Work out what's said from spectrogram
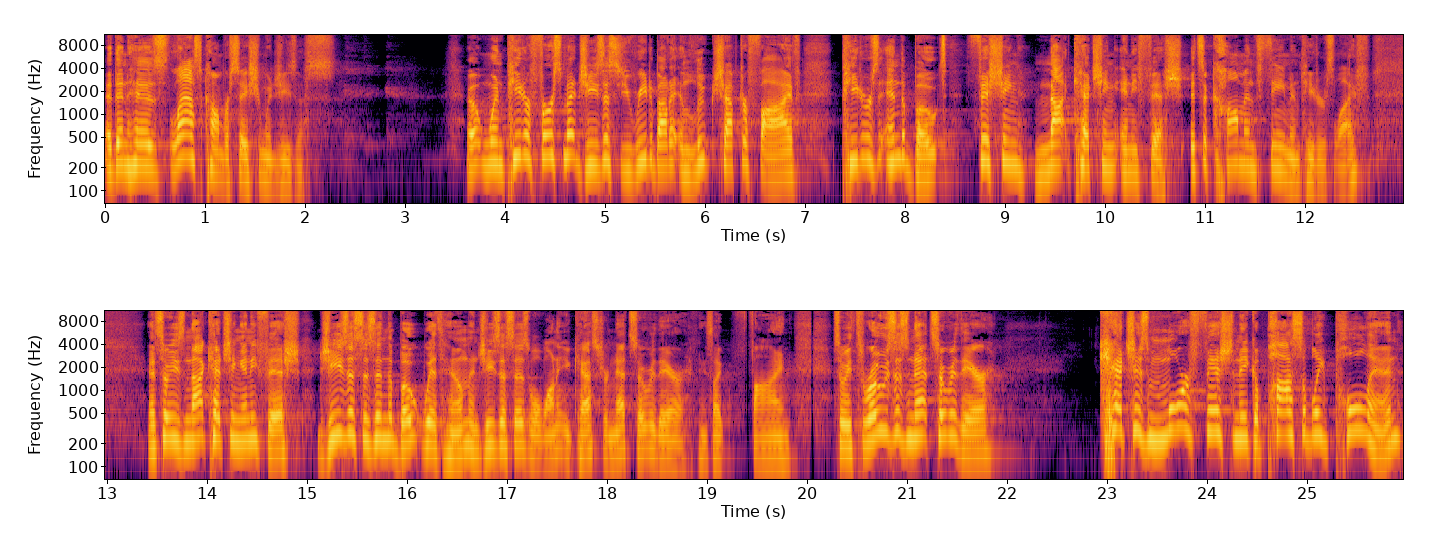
and then his last conversation with Jesus. Uh, when Peter first met Jesus, you read about it in Luke chapter 5. Peter's in the boat, fishing, not catching any fish. It's a common theme in Peter's life. And so he's not catching any fish. Jesus is in the boat with him, and Jesus says, Well, why don't you cast your nets over there? he's like, Fine. So he throws his nets over there, catches more fish than he could possibly pull in,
